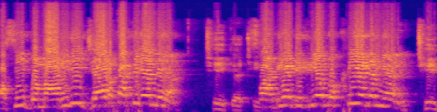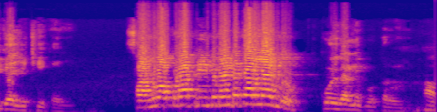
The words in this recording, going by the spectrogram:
ਅਸੀਂ ਬਿਮਾਰੀ ਦੀ ਜੜ ਤੱਕ ਜਾਂਦੇ ਆ ਠੀਕ ਹੈ ਠੀਕ ਹੈ ਸਾਡੀਆਂ ਡਿਗਰੀਆਂ ਵੱਖਰੀਆਂ ਕਰੀਆਂ ਨੇ। ਠੀਕ ਹੈ ਜੀ ਠੀਕ ਹੈ ਜੀ। ਸਾਨੂੰ ਆਪਣਾ ਟ੍ਰੀਟਮੈਂਟ ਕਰ ਲੈਣ ਦਿਓ। ਕੋਈ ਗੱਲ ਨਹੀਂ ਕੋਈ ਕਰੋ ਜੀ ਹਾਂ।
